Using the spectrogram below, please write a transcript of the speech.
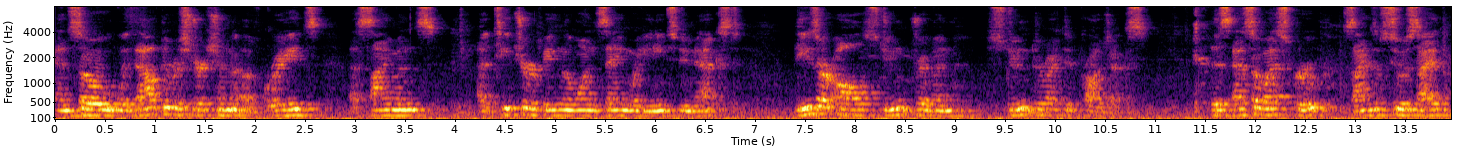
And so, without the restriction of grades, assignments, a teacher being the one saying what you need to do next. These are all student driven, student directed projects. This SOS group, Signs of Suicide,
